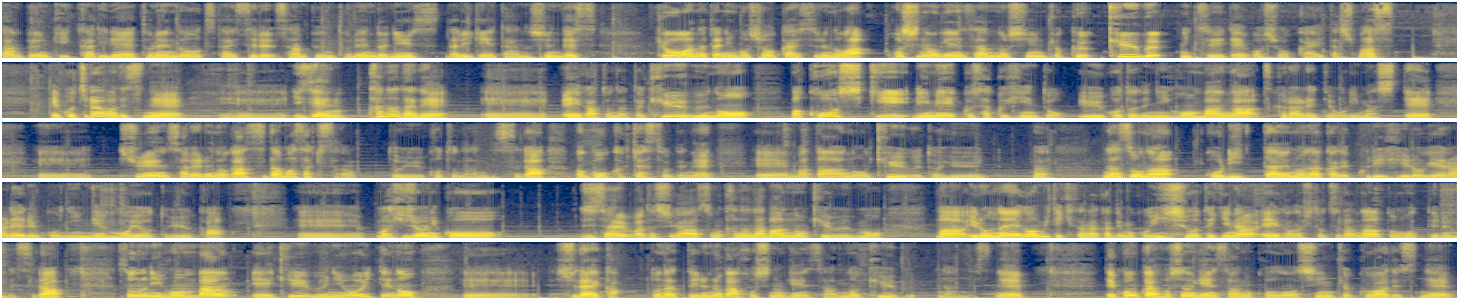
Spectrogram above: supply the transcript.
3分きっかりでトレンドをお伝えする3分トレンドニュースナビゲーターのしゅんです。今日あなたにご紹介するのは星野源さんの新曲キューブについてご紹介いたします。えこちらはですね、えー、以前カナダで、えー、映画となったキューブの、まあ、公式リメイク作品ということで日本版が作られておりまして、えー、主演されるのが菅田将暉さんということなんですが、まあ、豪華キャストでね、えー、またあのキューブという、まあ、謎なこう立体の中で繰り広げられるこう人間模様というか、えーまあ、非常にこう実際私がそのカナダ版のキューブも、まあいろんな映画を見てきた中でもこう印象的な映画の一つだなと思ってるんですが、その日本版、えー、キューブにおいての、えー、主題歌となっているのが星野源さんのキューブなんですね。で、今回星野源さんのこの新曲はですね、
